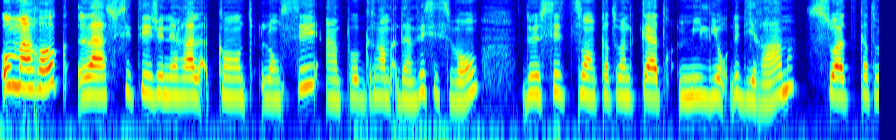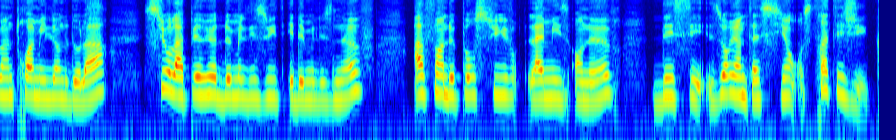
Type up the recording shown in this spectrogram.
Au Maroc, la Société Générale compte lancer un programme d'investissement de 784 millions de dirhams, soit 83 millions de dollars, sur la période 2018 et 2019 afin de poursuivre la mise en œuvre de ces orientations stratégiques.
